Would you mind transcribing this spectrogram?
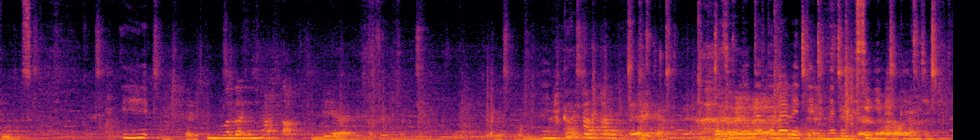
どうですかえー、うん何かそれが取ら。れてるのが不思議な感じ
